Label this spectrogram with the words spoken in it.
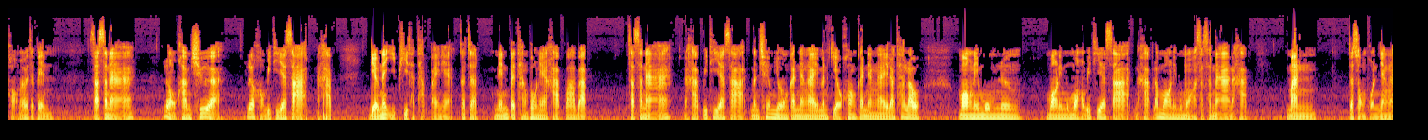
ของไม่ว่าจะเป็นศาสนา เรื่องของความเชื่อเรื่องของวิทยาศาสตร์นะครับ เดี๋ยวใน EP ถัดๆไปเนี่ยก็จะ เน้นไปทางพวกนี้ครับว่าแบบศาสนานะครับวิทยาศาสตร์มันเชื่อมโยงกันยังไง มันเกี่ยวข้องกันยังไง แล้วถ้าเรามองในมุมหนึ่งมองในมุมมองของวิทยาศาสตร์นะครับแล้วมองในมุมมองของศาสนานะครับ มันจะส่งผลยังไง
